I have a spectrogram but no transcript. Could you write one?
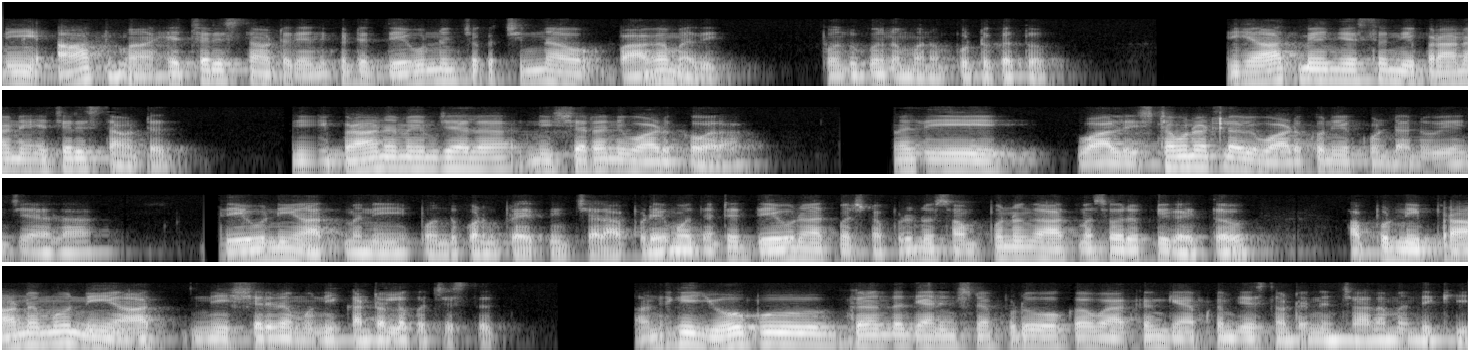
నీ ఆత్మ హెచ్చరిస్తూ ఉంటుంది. ఎందుకంటే దేవుడి నుంచి ఒక చిన్న భాగం అది పొందుకున్నాం మనం పుట్టుకతో. నీ ఆత్మ ఏం చేస్తుంది? నీ ప్రాణాన్ని హెచ్చరిస్తూ ఉంటుంది. నీ ప్రాణం ఏం చేయాలా? నీ శరాన్ని వాడుకోవాలా? మళ్ళీ వాళ్ళు ఇష్టం ఉన్నట్లు అవి వాడుకోనియకుండా నువ్వేం చేయాలా? దేవుని ఆత్మని పొందుకోవడం ప్రయత్నించాలి. అప్పుడు ఏమవుతుందంటే దేవుని ఆత్మ వచ్చినప్పుడు నువ్వు సంపూర్ణంగా ఆత్మస్వరూపిగా అవుతావు. అప్పుడు నీ ప్రాణము నీ నీ శరీరము నీ కంట్రోల్లోకి వచ్చేస్తుంది. అందుకే యోపు గ్రంథం ధ్యానించినప్పుడు ఒక వాక్యం జ్ఞాపకం చేస్తూ ఉంటాను నేను చాలా మందికి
